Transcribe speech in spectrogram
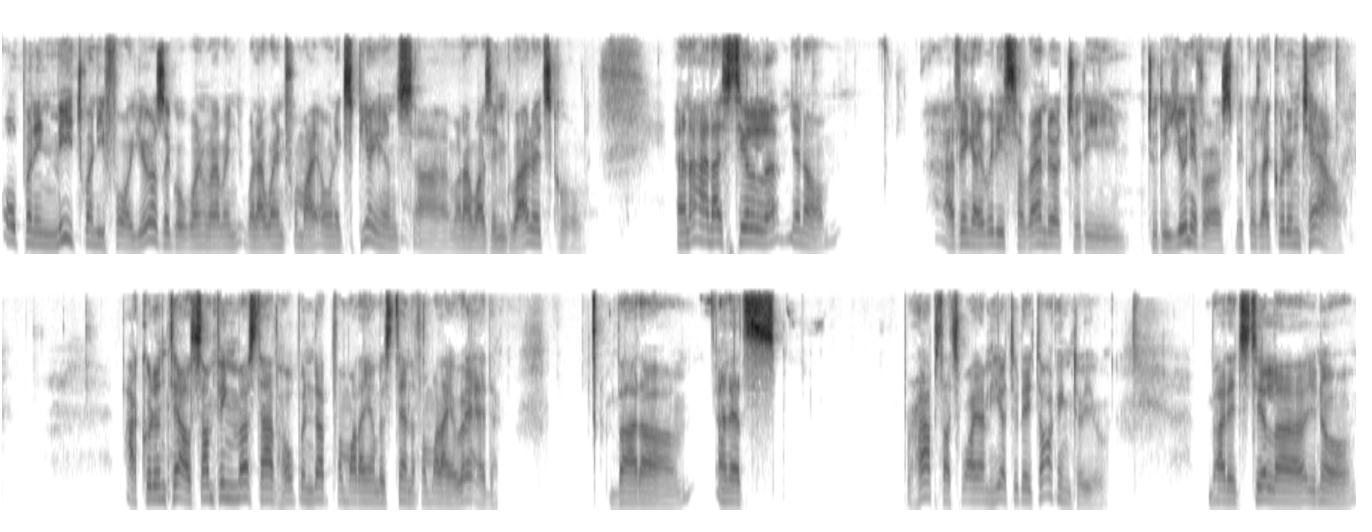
open in me 24 years ago when, when I went when I went for my own experience uh, when I was in graduate school, and and I still you know, I think I really surrendered to the to the universe because I couldn't tell. I couldn't tell. Something must have opened up from what I understand, from what I read. But um, and that's perhaps that's why I'm here today talking to you. But it's still, uh, you know,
